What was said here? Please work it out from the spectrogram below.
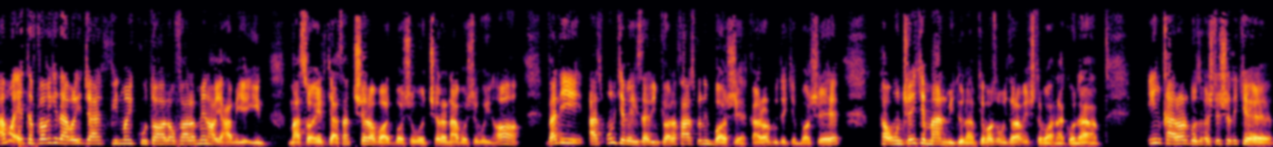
اما اتفاقی که درباره فیلم های کوتاه حالا افتاد حالا منهای همه این مسائل که اصلا چرا باید باشه و چرا نباشه و اینها ولی از اون که بگذریم که حالا فرض کنیم باشه قرار بوده که باشه تا اونجایی که من می‌دونم که باز امیدوارم اشتباه نکنم این قرار گذاشته شده که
